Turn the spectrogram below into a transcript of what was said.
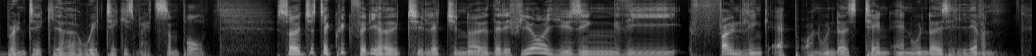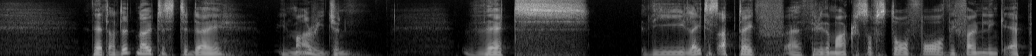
BrenTech here, where tech is made simple. So just a quick video to let you know that if you are using the Phone Link app on Windows 10 and Windows 11, that I did notice today in my region that the latest update uh, through the Microsoft Store for the Phone Link app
